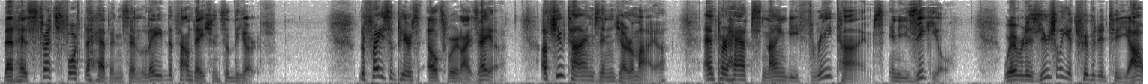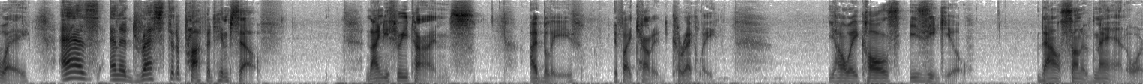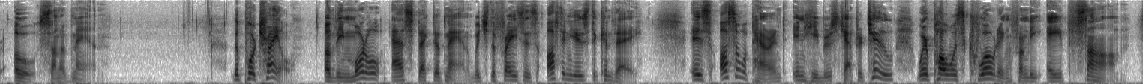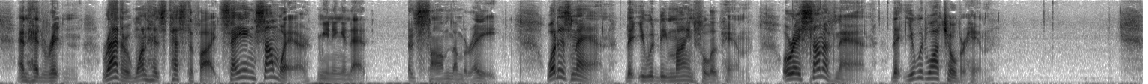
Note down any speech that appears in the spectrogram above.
that has stretched forth the heavens and laid the foundations of the earth? The phrase appears elsewhere in Isaiah, a few times in Jeremiah, and perhaps 93 times in Ezekiel, where it is usually attributed to Yahweh as an address to the prophet himself. 93 times, I believe, if I counted correctly, Yahweh calls Ezekiel, Thou Son of Man, or O Son of Man. The portrayal of the mortal aspect of man, which the phrase is often used to convey, is also apparent in Hebrews chapter 2, where Paul was quoting from the eighth psalm and had written, Rather, one has testified, saying somewhere, meaning in that psalm number 8, What is man that you would be mindful of him, or a son of man that you would watch over him?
